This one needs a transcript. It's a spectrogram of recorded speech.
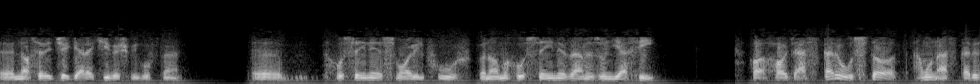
ناصر جگرکی بهش می‌گفتن. حسین اسماعیل پور به نام حسین رمزون یخی. حاج اسقر استاد همون اسقر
